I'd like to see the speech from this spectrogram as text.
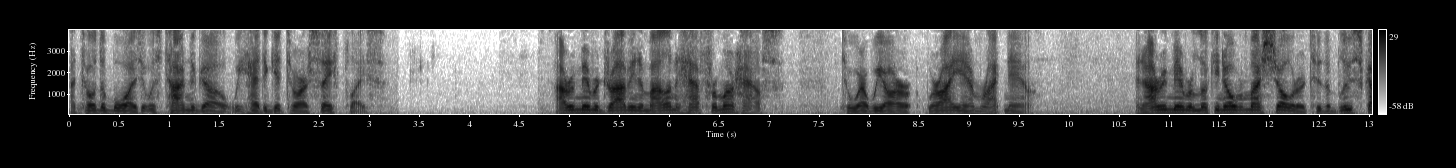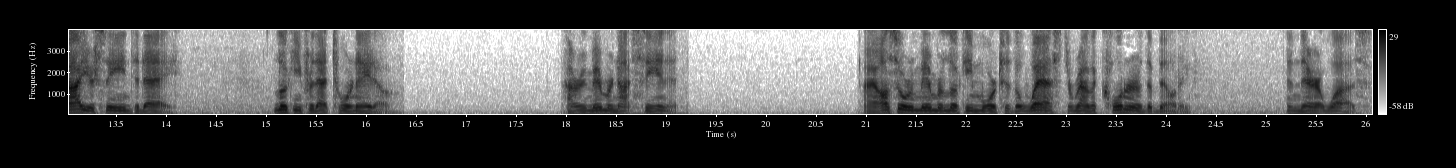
I told the boys it was time to go. We had to get to our safe place. I remember driving a mile and a half from our house to where we are, where I am right now. And I remember looking over my shoulder to the blue sky you're seeing today, looking for that tornado. I remember not seeing it. I also remember looking more to the west around the corner of the building, and there it was.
